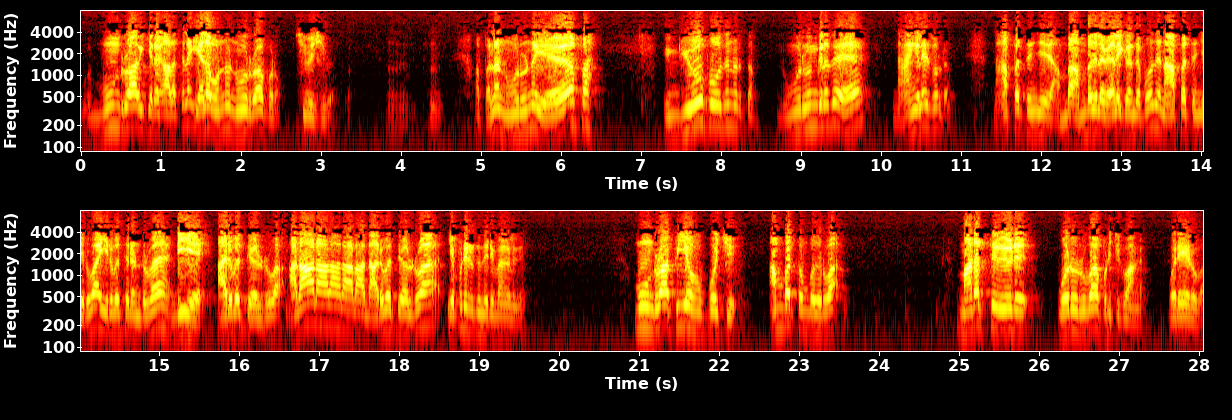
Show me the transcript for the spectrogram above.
மூன்று ரூபா விக்கிற காலத்துல இலை ஒண்ணு நூறு ரூபா போடும். சிவ சிவ. அப்பெல்லாம் நூறுன்னு ஏப்பா எங்கேயோ போகுதுன்னு அர்த்தம். நூறுங்கிறது நாங்களே சொல்றோம். நாற்பத்தஞ்சு ஐம்பதுல வேலைக்கு வந்த போது நாப்பத்தஞ்சு ரூபாய் இருபத்தி ரெண்டு ரூபாய் டிஏ அறுபத்தி ஏழு ரூபாய் அடாடாடாடா அந்த அறுபத்தி ஏழு ரூபாய் எப்படி இருக்கும் தெரியுமா எங்களுக்கு? மூணு ரூபாய் பிஎஃப் போச்சு. 59 ரூபாய் மரத்து வீடு ஒரு ரூபா பிடிச்சுக்குவாங்க. ஒரே ரூபா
